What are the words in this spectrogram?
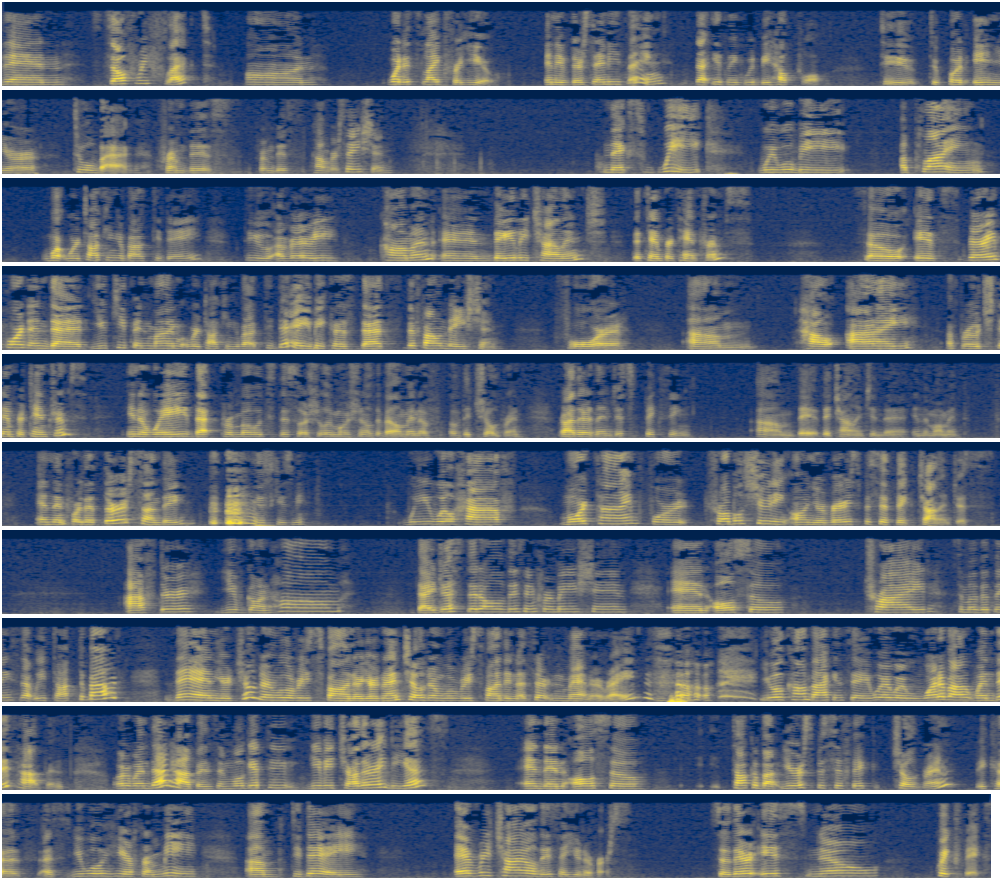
then self-reflect on what it's like for you. And if there's anything that you think would be helpful to, to put in your tool bag from this, from this conversation. Next week, we will be applying what we're talking about today to a very common and daily challenge, the temper tantrums. So it's very important that you keep in mind what we're talking about today because that's the foundation for um, how I approach temper tantrums in a way that promotes the social emotional development of, of the children rather than just fixing um, the, the challenge in the in the moment. And then for the third Sunday, excuse me, we will have more time for troubleshooting on your very specific challenges. after you've gone home, digested all of this information, and also tried some of the things that we talked about, then your children will respond or your grandchildren will respond in a certain manner, right? So you will come back and say, wait, wait, what about when this happens? Or when that happens? And we'll get to give each other ideas and then also talk about your specific children because as you will hear from me um, today, every child is a universe. So there is no quick fix.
